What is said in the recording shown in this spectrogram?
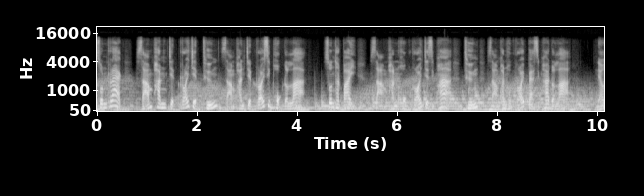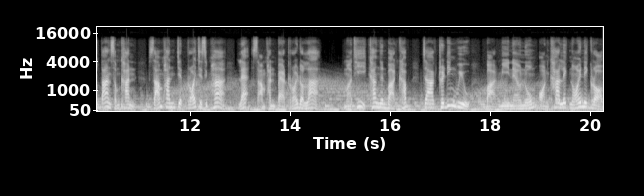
โซนแรก 3,707 ถึง 3,716 ดอลลาร์ โซนถัดไป 3,675 ถึง 3,685 ดอลลาร์ แนวต้านสำคัญ 3,775 และ 3,800 ดอลลาร์ มาที่ค่าเงินบาทครับ จาก TradingView บาทมีแนวโน้มอ่อนค่าเล็กน้อยในกรอบ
